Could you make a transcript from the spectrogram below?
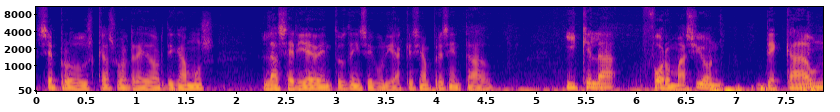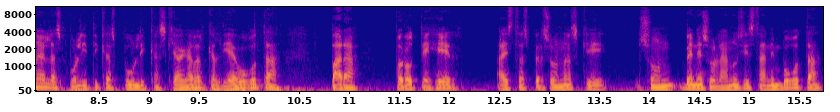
se produzca a su alrededor, digamos, la serie de eventos de inseguridad que se han presentado y que la formación de cada una de las políticas públicas que haga la alcaldía de Bogotá para proteger a estas personas que son venezolanos y están en Bogotá,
